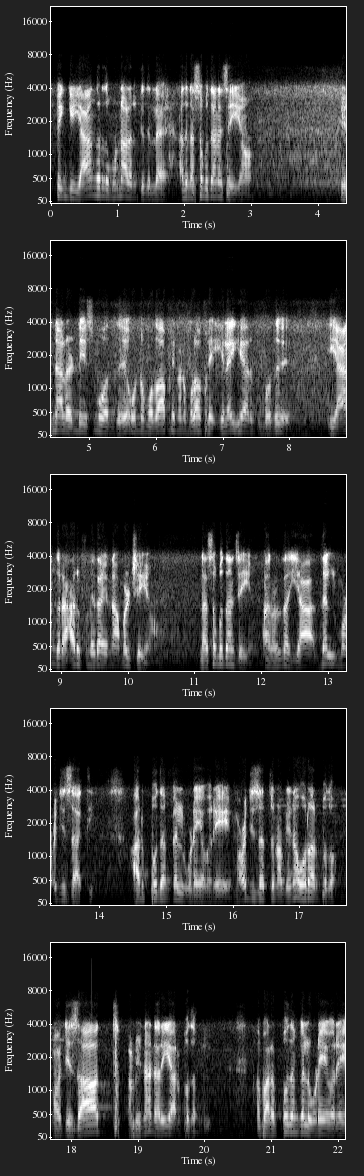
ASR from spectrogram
இப்போ இங்கே யாங்கிறது முன்னால் இருக்குது இல்லை அது நெசபு தானே செய்யும். பின்னால் ரெண்டு இஸ்மு வந்து ஒன்று முதாஃப் இன்னொன்று முலாஃபை இலகியாக இருக்கும்போது யாங்கிற அருஃப்னு தான் என்ன அமல் செய்யும்? நெசபு தான் செய்யும். அதனால தான் யா தல் மொஜிசாத்தி அற்புதங்கள் உடையவரே. மொஜிசத்துன்னு அப்படின்னா ஒரு அற்புதம். மொஜிசாத் அப்படின்னா நிறைய அற்புதங்கள். அப்ப அற்புதங்கள் உடையவரே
